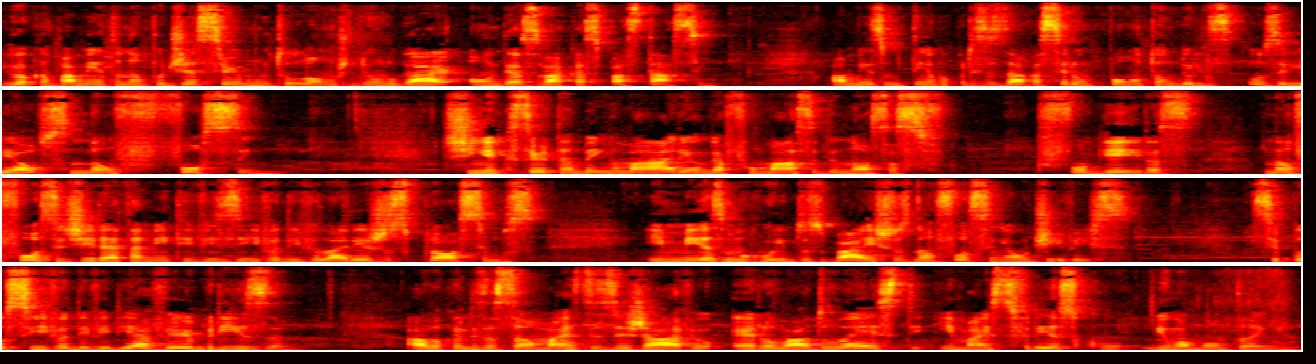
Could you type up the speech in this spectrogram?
e o acampamento não podia ser muito longe de um lugar onde as vacas pastassem. Ao mesmo tempo, precisava ser um ponto onde os ilhéus não fossem. Tinha que ser também uma área onde a fumaça de nossas fogueiras não fosse diretamente visível de vilarejos próximos e mesmo ruídos baixos não fossem audíveis. Se possível, deveria haver brisa. A localização mais desejável era o lado leste e mais fresco de uma montanha.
